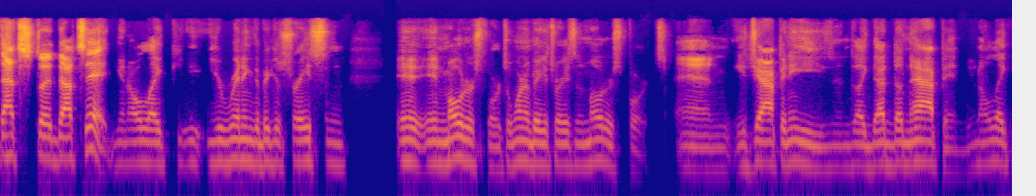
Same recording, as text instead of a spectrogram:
That's the that's it. You know, like you're winning the biggest race in in, in motorsports, or one of the biggest races in motorsports, and he's Japanese, and like that doesn't happen. You know, like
